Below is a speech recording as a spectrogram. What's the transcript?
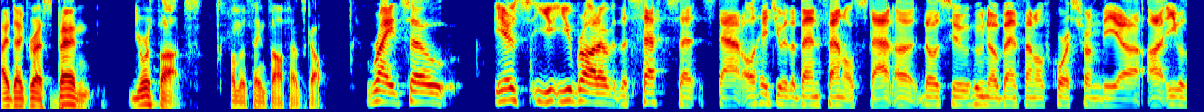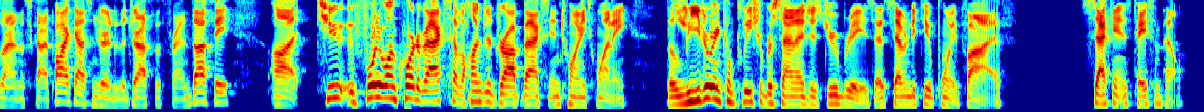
I digress. Ben, your thoughts on the Saints offense go. Right. So here's you. You brought over the Seth set stat. I'll hit you with a Ben Fennell stat. Uh, those who who know Ben Fennell, of course, from the uh, uh, Eagles Eye in the Sky podcast and to the draft with Fran Duffy. Uh, two, 41 quarterbacks have 100 dropbacks in 2020. The leader in completion percentage is Drew Brees at 72.5. Second is Taysom Hill,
